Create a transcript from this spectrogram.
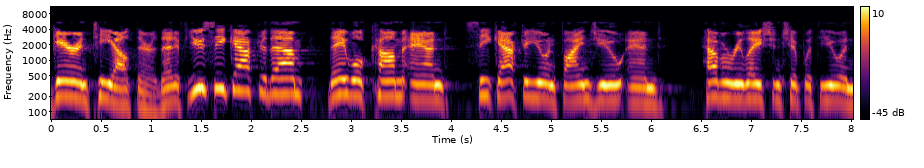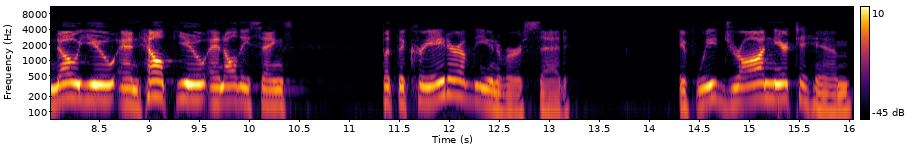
guarantee out there that if you seek after them, they will come and seek after you and find you and have a relationship with you and know you and help you and all these things. But the creator of the universe said, if we draw near to him,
